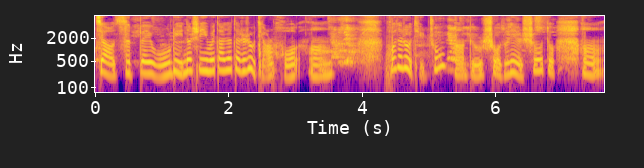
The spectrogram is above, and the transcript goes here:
较自卑无力？那是因为大家带着肉体而活，嗯，活在肉体中，啊，比如说我昨天也说的，嗯。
